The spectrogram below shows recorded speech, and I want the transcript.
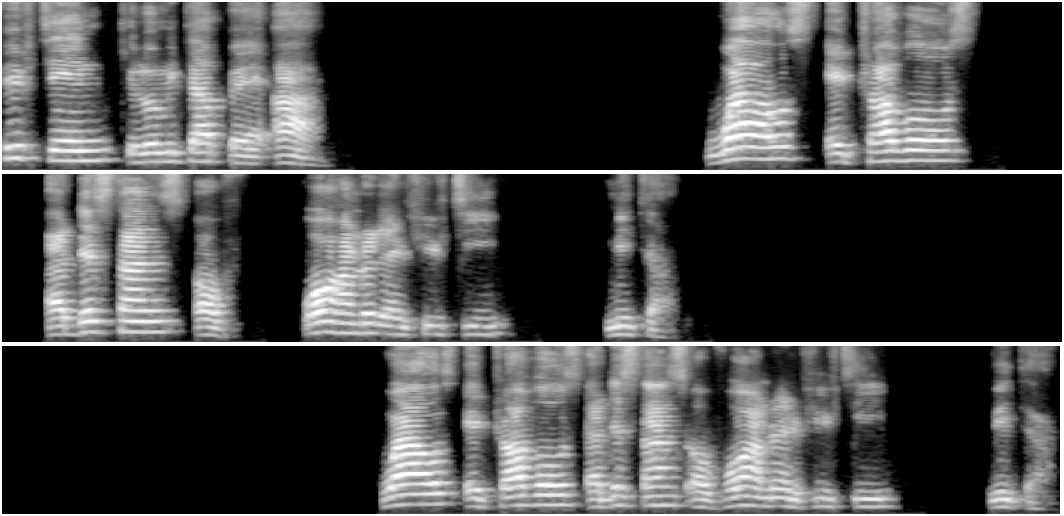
15 kilometer per hour. Whilst it travels a distance of 450 meter. Whilst it travels a distance of 450 meter.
